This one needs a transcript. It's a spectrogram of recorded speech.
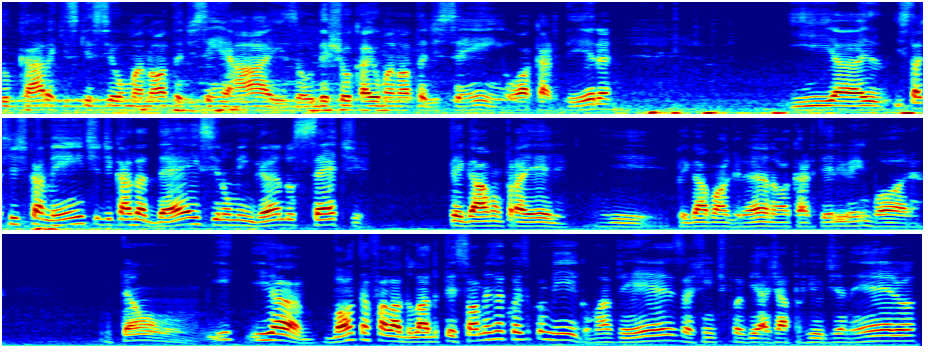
do cara que esqueceu uma nota de 100 reais, ou deixou cair uma nota de 100, ou a carteira. E uh, estatisticamente, de cada 10, se não me engano, 7 pegavam para ele. E pegavam a grana ou a carteira e iam embora. Então, e, e uh, volta a falar do lado pessoal, mesma coisa comigo. Uma vez a gente foi viajar para o Rio de Janeiro,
